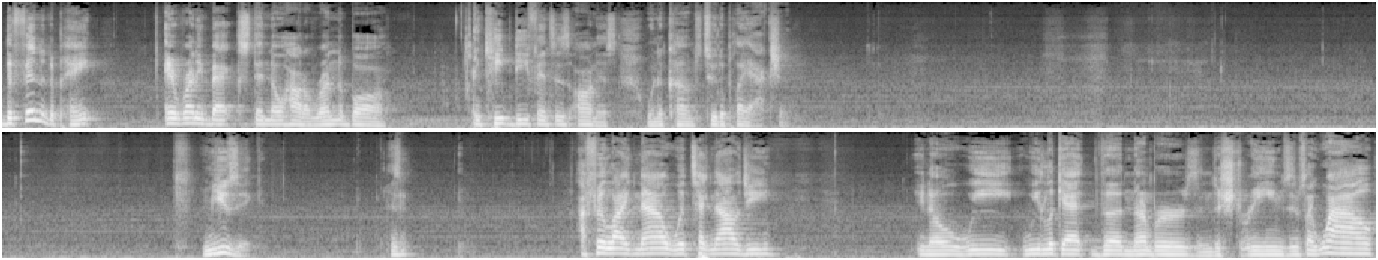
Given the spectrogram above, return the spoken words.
defend in the paint, and running backs that know how to run the ball and keep defenses honest when it comes to the play action. Music I feel like now with technology, you know, we we look at the numbers and the streams and it's like, wow,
